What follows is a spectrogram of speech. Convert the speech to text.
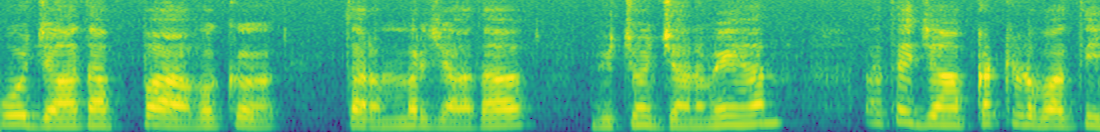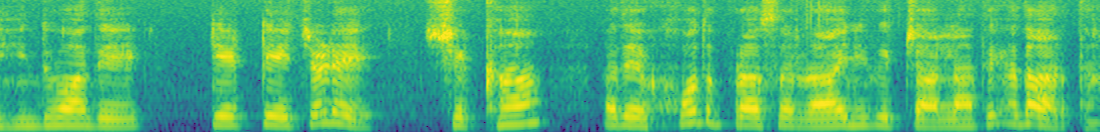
ਉਹ ਜਾਂ ਤਾਂ ਭਾਵਕ ਧਰਮ ਮਰਜ਼ਾਦਾ ਵਿੱਚੋਂ ਜਨਮੇ ਹਨ ਅਤੇ ਜਾਂ ਕੱਟੜਵਾਦੀ ਹਿੰਦੂਆਂ ਦੇ ਟੇਟੇ ਚੜੇ ਸਿੱਖਾਂ ਅਤੇ ਖੁਦ ਪ੍ਰਸ ਰਾਜਨੀਤਿਕ ਚਾਲਾਂ ਤੇ ਆਧਾਰਿਤ ਹਨ।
